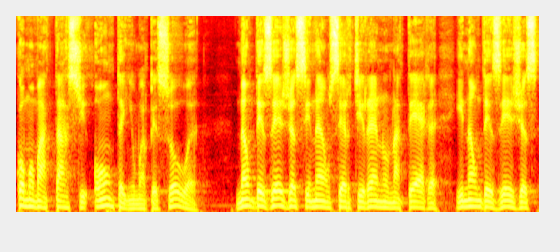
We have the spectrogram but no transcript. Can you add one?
como mataste ontem uma pessoa? Não desejas senão ser tirano na terra e não desejas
